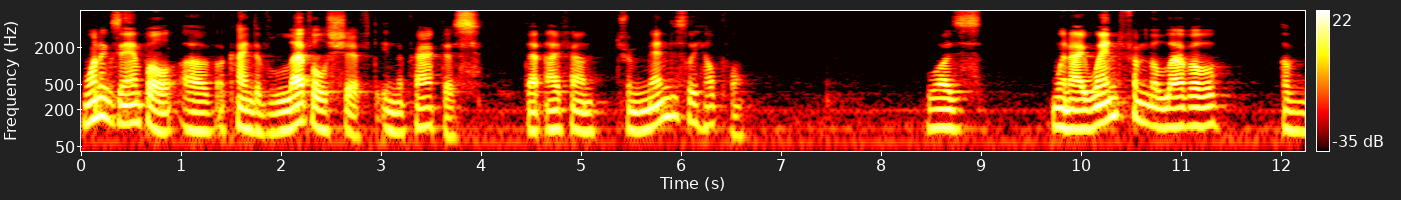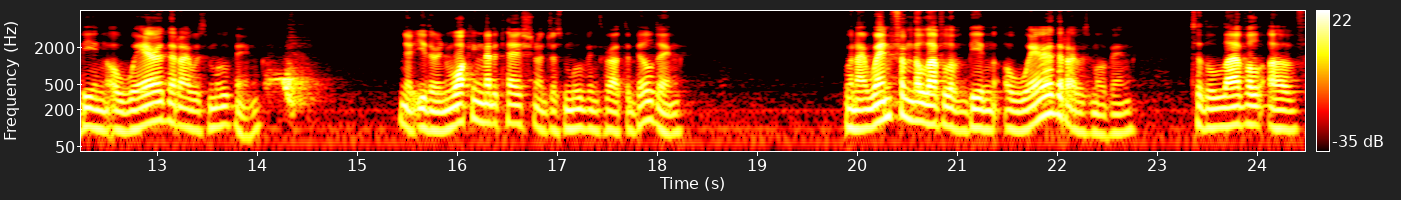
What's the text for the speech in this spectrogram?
One example of a kind of level shift in the practice that I found tremendously helpful was when I went from the level of being aware that I was moving, you know, either in walking meditation or just moving throughout the building, when I went from the level of being aware that I was moving to the level of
